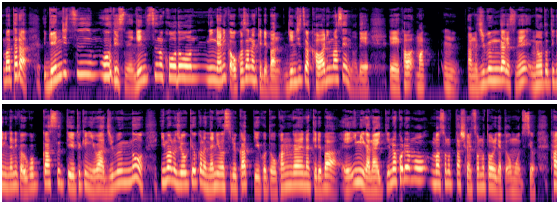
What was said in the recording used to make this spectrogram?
まあ、ただ、現実をですね、現実の行動に何か起こさなければ、現実は変わりませんので、えー、かわ、まあ、うん。あの、自分がですね、能動的に何か動かすっていう時には、自分の今の状況から何をするかっていうことを考えなければ、えー、意味がないっていうのは、これはもう、まあ、その、確かにその通りだと思うんですよ。考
